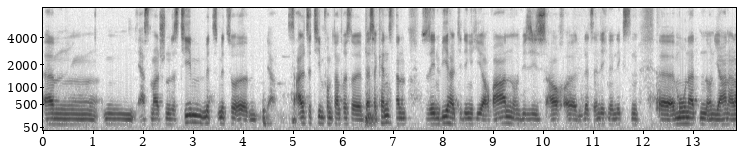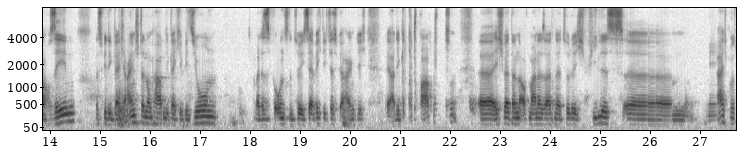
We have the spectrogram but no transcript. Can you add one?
ähm, erstmal schon das Team mit, mit so, ähm, ja, das alte Team vom Tantris äh, besser kennenzulernen, zu sehen, wie halt die Dinge hier auch waren und wie sie es auch äh, letztendlich in den nächsten äh, Monaten und Jahren halt auch sehen dass wir die gleiche Einstellung haben, die gleiche Vision, weil das ist für uns natürlich sehr wichtig, dass wir eigentlich ja, die gleiche Sprache sprechen. Äh, ich werde dann auf meiner Seite natürlich vieles, äh, ja, ich muss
